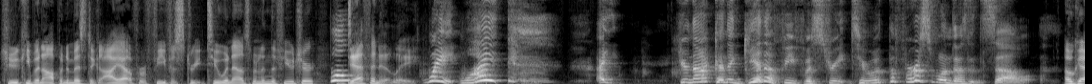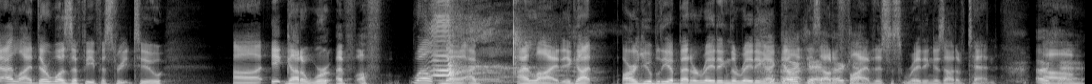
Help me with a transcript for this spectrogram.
Should you keep an optimistic eye out for FIFA Street 2 announcement in the future? Well, Definitely. Wait, what? I you're not gonna get a FIFA Street 2 if the first one doesn't sell. Okay, I lied. There was a FIFA Street 2. Uh, it got a work. well, no, I, I lied. It got arguably a better rating. The rating I got is out of okay. five. This rating is out of ten. Okay. Um,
